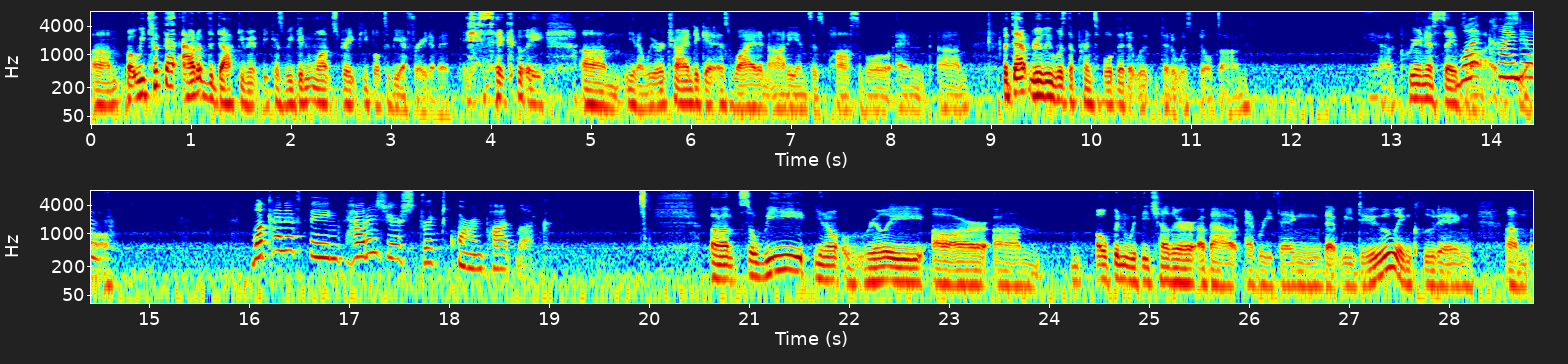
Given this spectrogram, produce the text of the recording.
Um, but we took that out of the document because we didn't want straight people to be afraid of it basically. Um, you know we were trying to get as wide an audience as possible and um, but that really was the principle that it was that it was built on. Yeah queerness saves What lives kind of- y'all. What kind of things, how does your strict corn pod look? Um, so we, you know, really are um, open with each other about everything that we do, including um,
